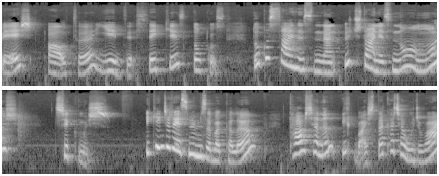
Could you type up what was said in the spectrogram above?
5, 6, 7, 8, 9. 9 tanesinden 3 tanesi ne olmuş? Çıkmış. İkinci resmimize bakalım. Tavşanın ilk başta kaç havucu var?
